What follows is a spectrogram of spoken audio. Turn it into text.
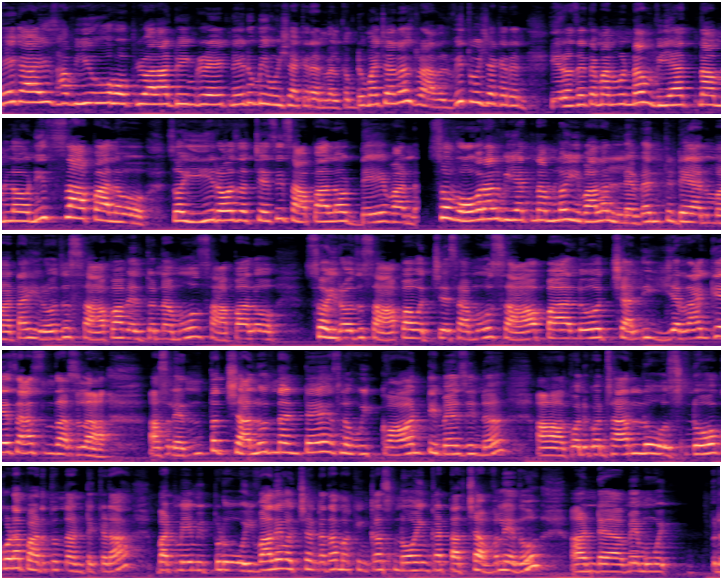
Hey guys how you hope you are doing great నేను మీ Usha Kiran. Welcome to my channel travel with Usha Kiran. ఈ రోజు అయితే మనం ఉన్నాం వియత్నాంలోని సాపాలో. సో ఈ రోజు వచ్చేసి సాపాలో డే వన్. సో ఓవరాల్ వియత్నాంలో ఇవాళ లెవెన్త్ డే అన్నమాట. ఈరోజు సాపా వెళ్తున్నాము సాపాలో. సో ఈరోజు సాపా వచ్చేసాము సాపాలో చలి ఎరగేసేస్తుంది అసలు. అసలు ఎంత చలి ఉందంటే అసలు వీ కాంట్ ఇమాజిన్ కొన్ని కొన్నిసార్లు స్నో కూడా పడుతుందంట ఇక్కడ. బట్ మేము ఇప్పుడు ఇవాళే వచ్చాం కదా మాకు ఇంకా స్నో ఇంకా టచ్ అవ్వలేదు. అండ్ మేము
